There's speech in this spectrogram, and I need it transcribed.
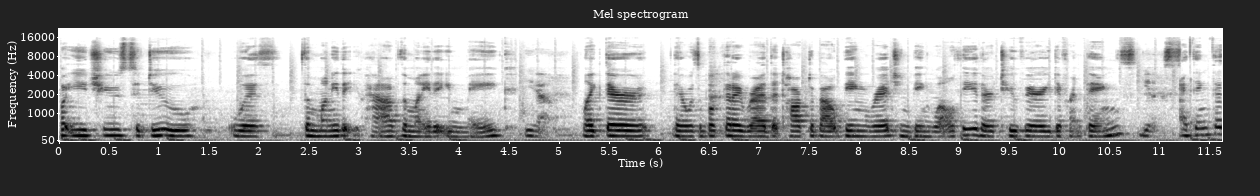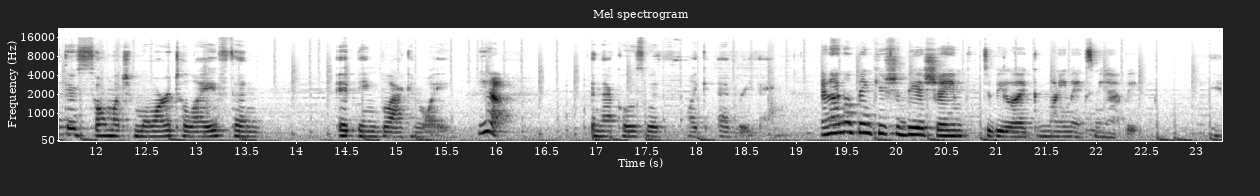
what you choose to do with the money that you have, the money that you make. yeah. like there there was a book that i read that talked about being rich and being wealthy they're two very different things Yes. i think that there's so much more to life than it being black and white Yeah. and that goes with like everything And I don't think you should be ashamed to be like, money makes me happy. yeah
